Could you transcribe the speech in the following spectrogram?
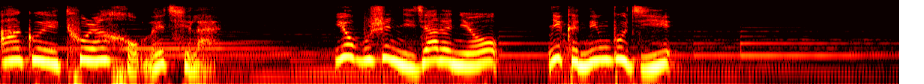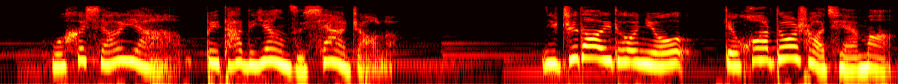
阿贵突然吼了起来：“又不是你家的牛，你肯定不急。”我和小雅被他的样子吓着了。你知道一头牛得花多少钱吗？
